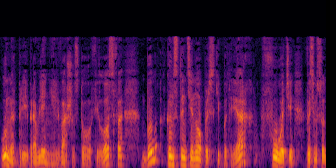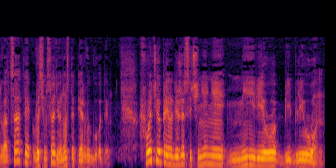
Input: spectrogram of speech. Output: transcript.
умер при правлении Льва VI философа, был константинопольский патриарх Фоти 820-891 годы. Фотию принадлежит сочинение «Мириобиблион»,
